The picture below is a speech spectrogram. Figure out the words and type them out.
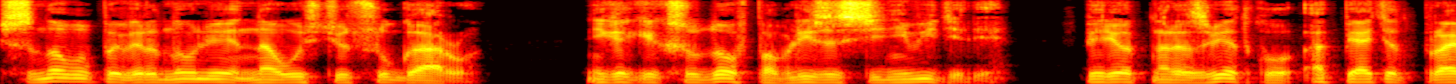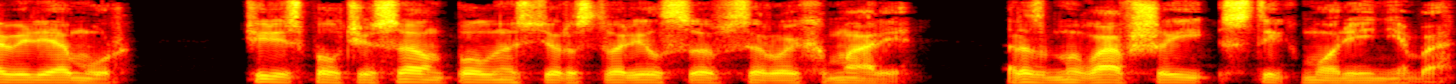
снова повернули на устью Цугару. Никаких судов поблизости не видели. Вперед на разведку опять отправили Амур. Через полчаса он полностью растворился в сырой хмаре, размывавшей стык моря и неба.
